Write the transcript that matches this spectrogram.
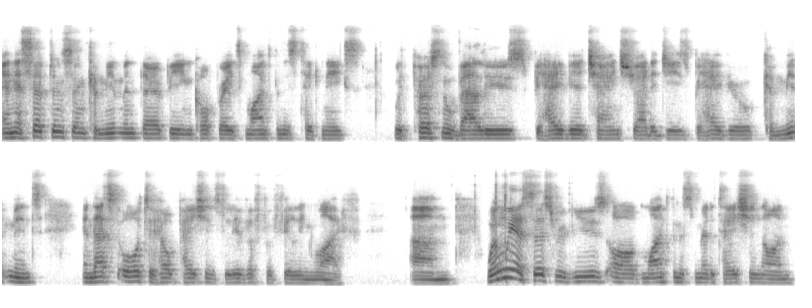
And acceptance and commitment therapy incorporates mindfulness techniques with personal values, behavior change strategies, behavioral commitment, and that's all to help patients live a fulfilling life. Um, when we assess reviews of mindfulness meditation on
